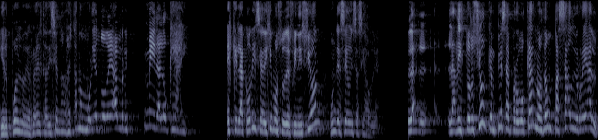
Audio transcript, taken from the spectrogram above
Y el pueblo de Israel está diciendo, nos estamos muriendo de hambre, mira lo que hay. Es que la codicia, dijimos su definición, un deseo insaciable. La, distorsión que empieza a provocar nos da un pasado irreal.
